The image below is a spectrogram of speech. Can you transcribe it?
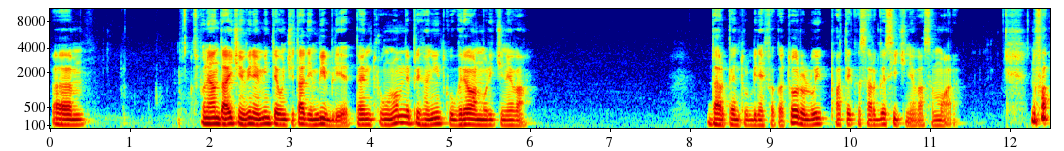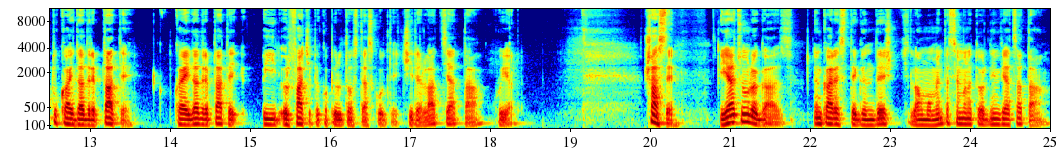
Um, spuneam de aici îmi vine în minte un citat din Biblie. Pentru un om neprihănit cu greu ar muri cineva. Dar pentru binefăcătorul lui poate că s-ar găsi cineva să moară. Nu faptul că ai dat dreptate, că ai dat dreptate îi, îl face pe copilul tău să te asculte, ci relația ta cu el. 6. Ia-ți un răgaz în care să te gândești la un moment asemănător din viața ta.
